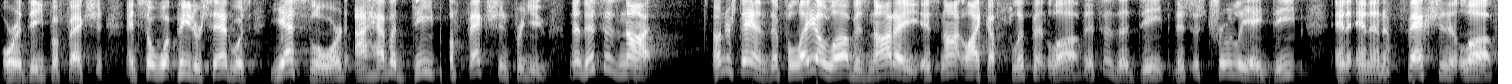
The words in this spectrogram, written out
or a deep affection. And so what Peter said was, Yes, Lord, I have a deep affection for you. Now, this is not Understand, the phileo love is not a, it's not like a flippant love. This is a deep, this is truly a deep and, and an affectionate love.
